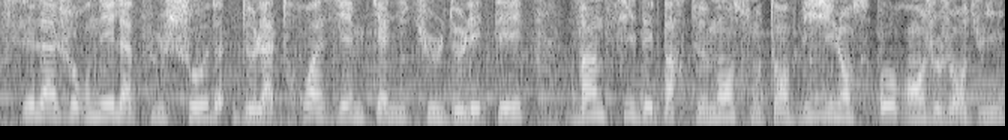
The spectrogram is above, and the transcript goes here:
C'est la journée la plus chaude de la troisième canicule de l'été. 26 départements sont en vigilance orange aujourd'hui,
